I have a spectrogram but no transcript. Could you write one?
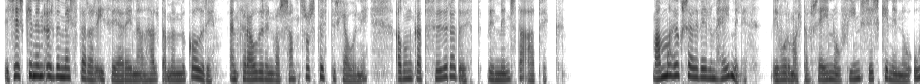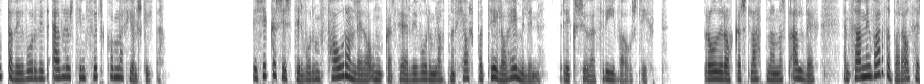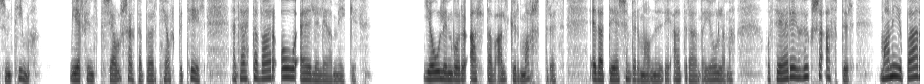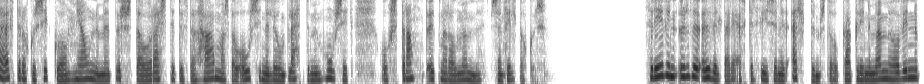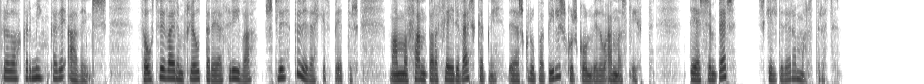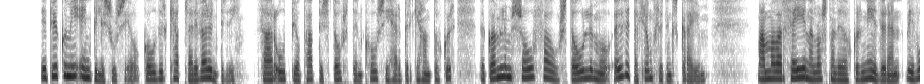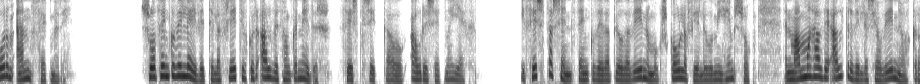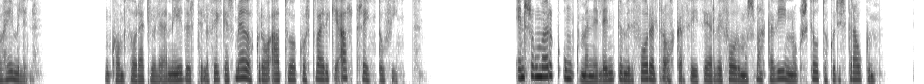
Við sískinnin urðu meistarar í því að reyna að halda mömmu góðri, en þráðurinn var samt svo stuttur hjá henni að hún gatt föðrað upp við minsta atvik. Mamma hugsaði vel um heimilið. Við vorum alltaf hrein og fín sískinnin og út af við voru við eflaust hinn fullkomna fjölskylda. Við Sigga sýstir vorum fáránlega ungar þegar við vorum látnar hjálpa til á heimilinu, ryggsuga þrýfa og slíkt. Bróður okkar slapp nánast alveg en þannig var það bara á þessum tíma. Mér finnst sjálfsagt að börn hjálpi til en þetta var óeðlilega mikið. Jólin voru alltaf algjör martröð eða desembermánuður í aðdraganda jólana og þegar ég hugsa aftur Manni ég bara eftir okkur siggu á njánu með bursta og ræstituft að hamast á ósynilegum blettum um húsið og strangt augnar á mömmu sem fylgd okkur. Þrifin urðu auðvildari eftir því sem við eldumst og gaggrinni mömmu og vinnubröð okkar minkaði aðeins. Þótt við værum fljótari að þrýfa, sluppu við ekkert betur. Mamma fann bara fleiri verkefni við að skrúpa bíliskurskólfið og annað slíkt. Desember skildi vera martröð. Við byggum í einbílishúsi og góður kjallari var undir því. Þar útbjó pappi stórt en kósi herbergi hand okkur með gömlum sófa og stólum og auðvita hljómflutningsgræjum. Mamma var fegin að losna við okkur niður en við vorum ennfegnari. Svo fengum við leifi til að flytja okkur alveg þanga niður, fyrst Sigga og árið setna ég. Í fyrsta sinn fengum við að bjóða vinum og skólafélögum í heimsókn en mamma hafði aldrei vilja sjá vini okkar á heimilinu. Hún kom þó reglulega niður til að fylgjast með okkur og aðtúa hvort væri ekki allt reynd og fínt. Eins og mörg ungmenni lindum við foreldra okkar því þegar við fórum að smakka vín og skjóta okkur í strákum.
